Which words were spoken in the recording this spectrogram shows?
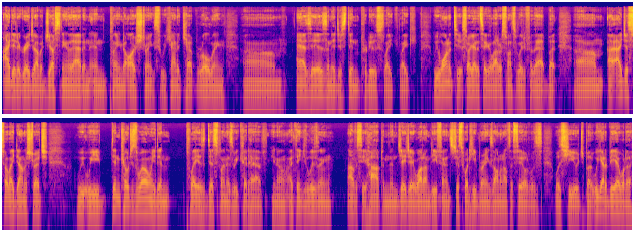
I did a great job adjusting to that and, and playing to our strengths. We kind of kept rolling. Um, as is, and it just didn't produce like like we wanted to. So I got to take a lot of responsibility for that. But um, I, I, just felt like down the stretch, we we didn't coach as well, and we didn't play as disciplined as we could have. You know, I think losing obviously Hop and then J.J. Watt on defense, just what he brings on and off the field was was huge. But we got to be able to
